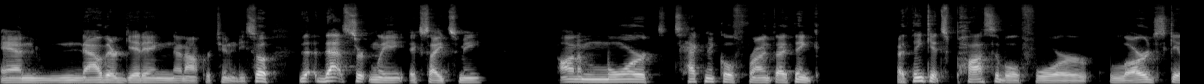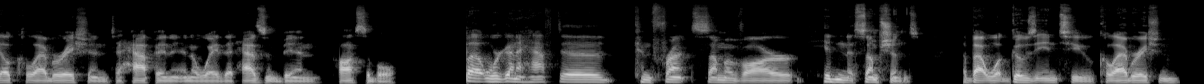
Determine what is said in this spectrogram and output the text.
And now they're getting an opportunity. So th- that certainly excites me. On a more technical front, I think I think it's possible for large scale collaboration to happen in a way that hasn't been possible. But we're going to have to confront some of our hidden assumptions about what goes into collaboration,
